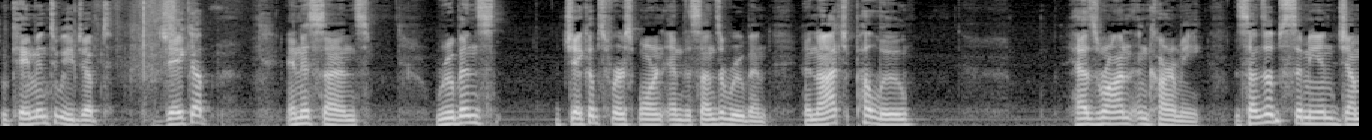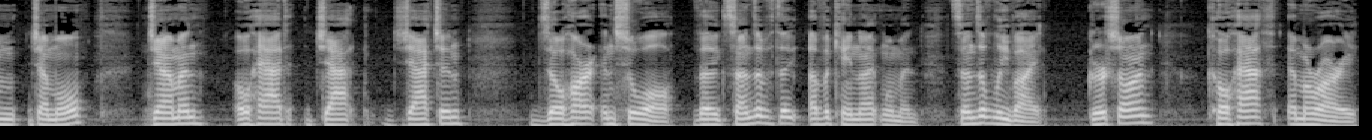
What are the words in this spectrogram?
who came into Egypt Jacob and his sons, Reuben's, Jacob's firstborn, and the sons of Reuben, Hanoch, Pallu, Hezron, and Carmi. The sons of Simeon, Jem- Jemuel, Jamin, Ohad, Jack, Jachin, Zohar, and Shaul. The sons of the of a Canaanite woman. Sons of Levi, Gershon, Kohath, and Merari.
